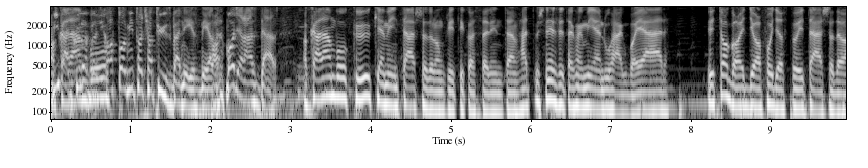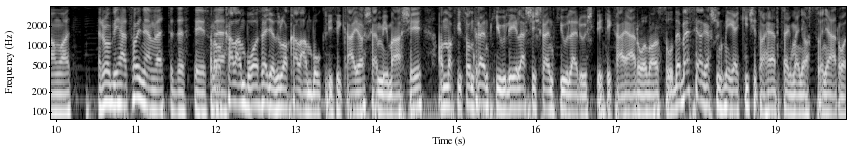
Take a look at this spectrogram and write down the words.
Miben különbözik attól, mintha tűzben néznél? A, magyarázd el. A Kalambó kőkemény társadalomkritika szerintem. Hát most nézzétek meg, milyen ruhákba jár. Ő tagadja a fogyasztói társadalmat. Robi, hát hogy nem vetted ezt észre? Szóval a Kalambó az egyedül a Kalambó kritikája, semmi másé. Annak viszont rendkívül éles és rendkívül erős kritikájáról van szó. De beszélgessünk még egy kicsit a herceg mennyasszonyáról.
